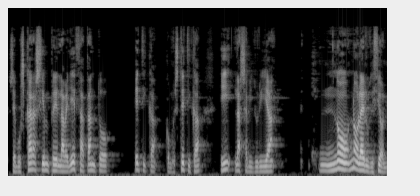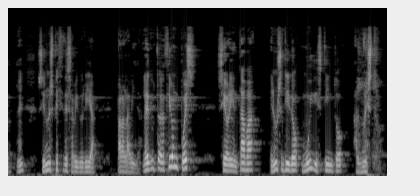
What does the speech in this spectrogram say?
se buscara siempre la belleza tanto ética como estética y la sabiduría, no, no la erudición, ¿eh? sino una especie de sabiduría para la vida. La educación, pues, se orientaba en un sentido muy distinto al nuestro.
